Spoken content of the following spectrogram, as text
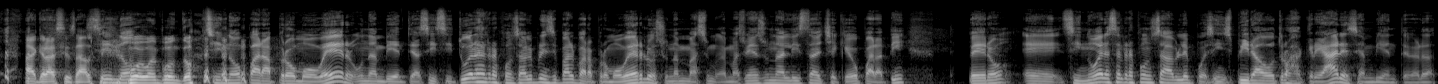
ah, gracias, Al. Muy buen punto. sino para promover un ambiente así. Si tú eres el responsable principal para promoverlo, es una, más, más bien es una lista de chequeo para ti. Pero eh, si no eres el responsable, pues inspira a otros a crear ese ambiente, ¿verdad?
